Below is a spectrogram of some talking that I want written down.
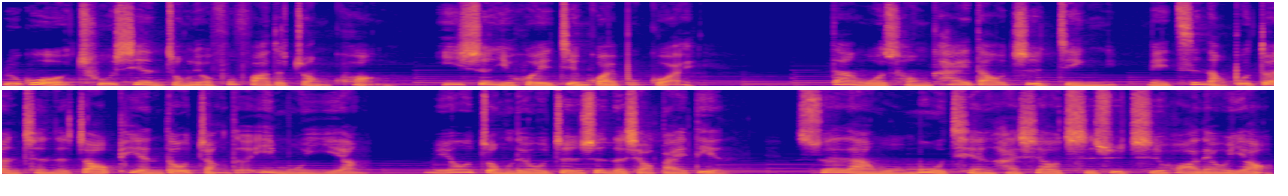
如果出现肿瘤复发的状况，医生也会见怪不怪。但我从开刀至今，每次脑部断层的照片都长得一模一样，没有肿瘤增生的小白点。虽然我目前还是要持续吃化疗药，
